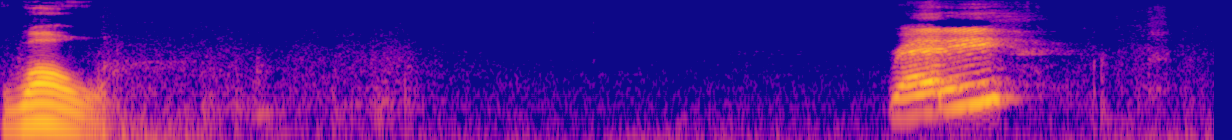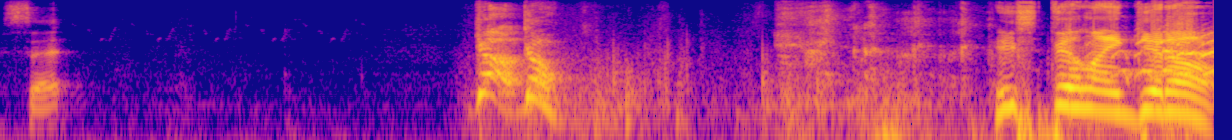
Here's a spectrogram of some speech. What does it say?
Whoa. Ready? Set. Go! Go! He still ain't get up.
